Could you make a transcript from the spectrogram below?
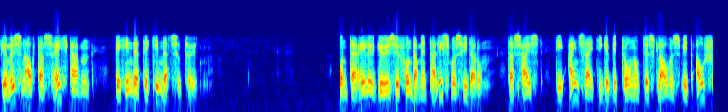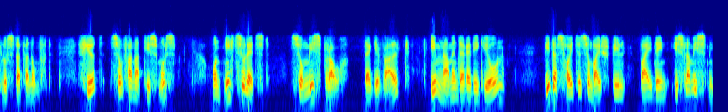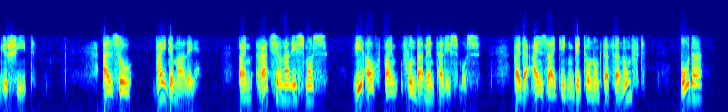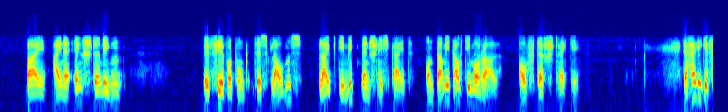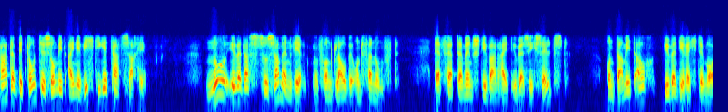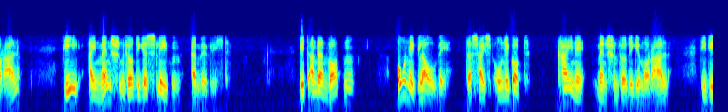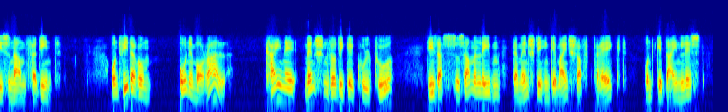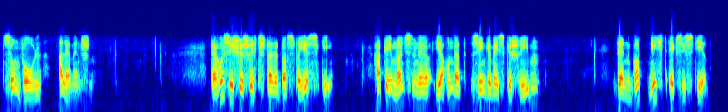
Wir müssen auch das Recht haben, behinderte Kinder zu töten. Und der religiöse Fundamentalismus wiederum, das heißt die einseitige Betonung des Glaubens mit Ausschluss der Vernunft, führt zum Fanatismus und nicht zuletzt zum Missbrauch der Gewalt im Namen der Religion, wie das heute zum Beispiel bei den Islamisten geschieht. Also beide Male, beim Rationalismus wie auch beim Fundamentalismus, bei der einseitigen Betonung der Vernunft oder bei einer engstirnigen Befürwortung des Glaubens bleibt die Mitmenschlichkeit und damit auch die Moral auf der Strecke. Der Heilige Vater betonte somit eine wichtige Tatsache. Nur über das Zusammenwirken von Glaube und Vernunft erfährt der Mensch die Wahrheit über sich selbst und damit auch über die rechte Moral, die ein menschenwürdiges Leben ermöglicht. Mit anderen Worten, ohne Glaube, das heißt ohne Gott, keine menschenwürdige Moral, die diesen Namen verdient. Und wiederum ohne Moral keine menschenwürdige Kultur, die das Zusammenleben der menschlichen Gemeinschaft prägt und gedeihen lässt zum Wohl aller Menschen. Der russische Schriftsteller Dostoevsky hatte im 19. Jahrhundert sinngemäß geschrieben, wenn Gott nicht existiert,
